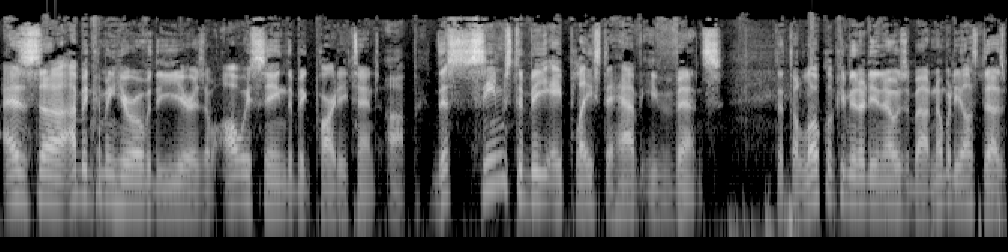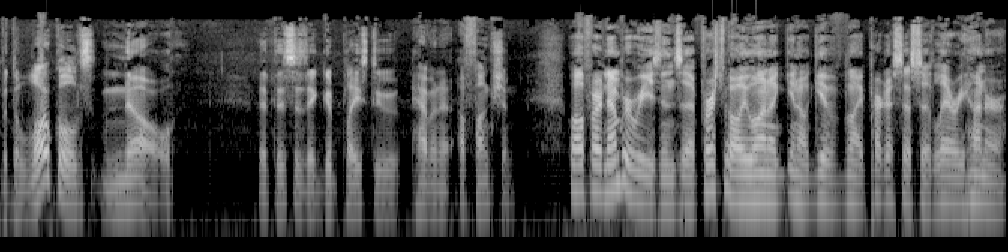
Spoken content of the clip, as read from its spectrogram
As uh, I've been coming here over the years, I'm always seeing the big party tent up. This seems to be a place to have events that the local community knows about. Nobody else does, but the locals know that this is a good place to have an, a function. Well, for a number of reasons. Uh, first of all, we want to you know give my predecessor Larry Hunter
